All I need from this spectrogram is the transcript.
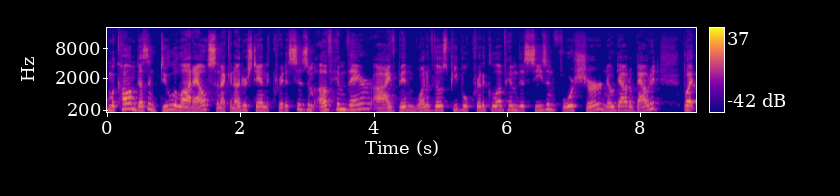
McCollum doesn't do a lot else, and I can understand the criticism of him there. I've been one of those people critical of him this season for sure, no doubt about it. But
